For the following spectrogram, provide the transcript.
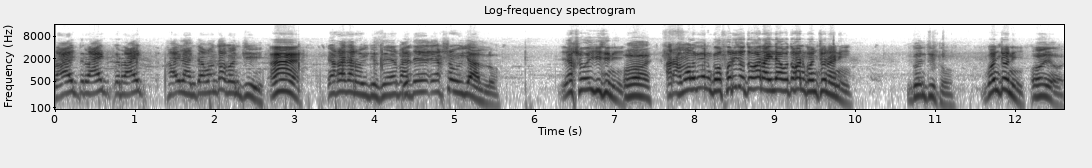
রাইট রাইট রাইট খাইল হাঞ্চা বন্ধ হ্যাঁ এক হাজার হয়ে গেছে এর বাদে একশো হইয়া আনলো। একশো হয়ে গেছে নি? আর আমার লগে গফরি যতক্ষণ আইলা অতক্ষণ গঞ্চ না নি? গঞ্জি তো। গঞ্চ নি? ওই ওই।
